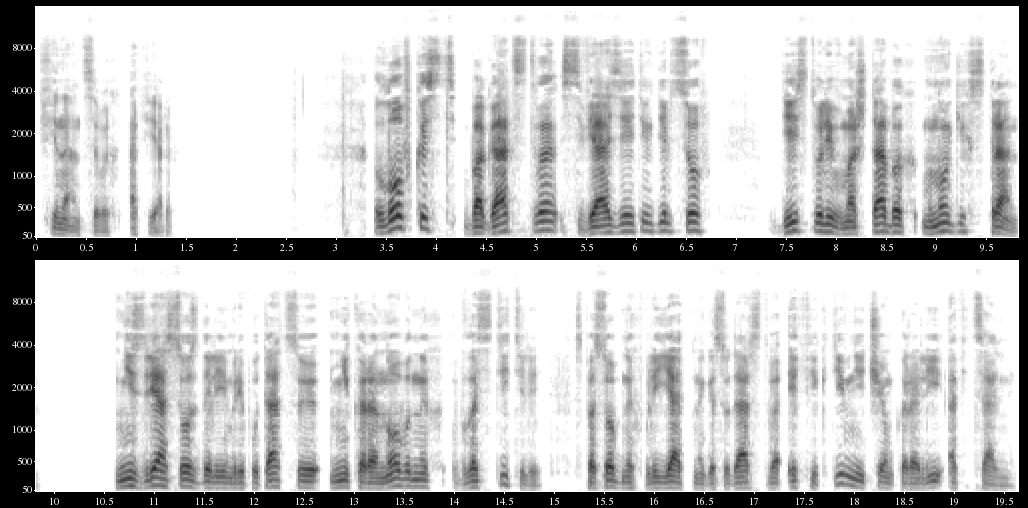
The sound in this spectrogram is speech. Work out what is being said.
финансовых аферах. Ловкость, богатство, связи этих дельцов действовали в масштабах многих стран. Не зря создали им репутацию некоронованных властителей, способных влиять на государство эффективнее, чем короли официальные.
